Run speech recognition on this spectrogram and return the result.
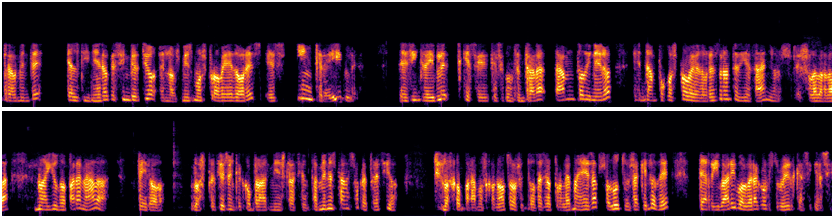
realmente el dinero que se invirtió en los mismos proveedores es increíble es increíble que se, que se concentrara tanto dinero en tan pocos proveedores durante 10 años. Eso, la verdad, no ayudó para nada. Pero los precios en que compra la administración también están sobreprecio si los comparamos con otros. Entonces, el problema es absoluto. Es aquello de derribar y volver a construir casi casi.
